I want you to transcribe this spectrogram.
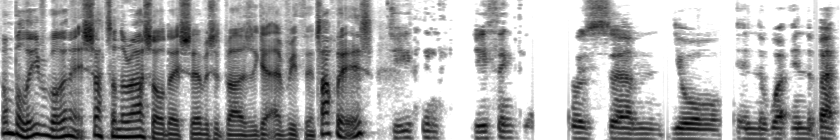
unbelievable, isn't it? Sat on their ass all day, service advisor, get everything. That's how it is. Do you think? Do you think because um, you're in the in the back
